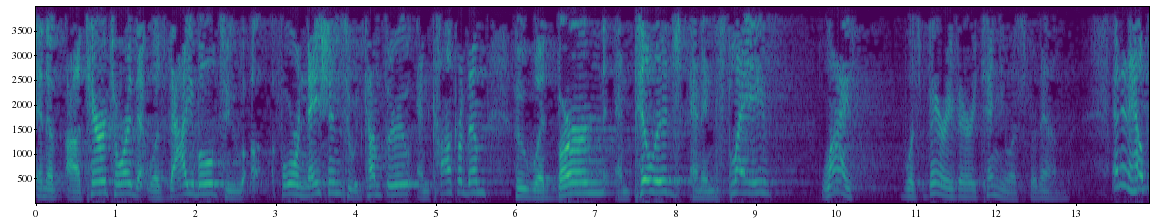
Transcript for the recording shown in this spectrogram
in a, a territory that was valuable to uh, foreign nations who would come through and conquer them, who would burn and pillage and enslave. Life was very, very tenuous for them. And it helps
